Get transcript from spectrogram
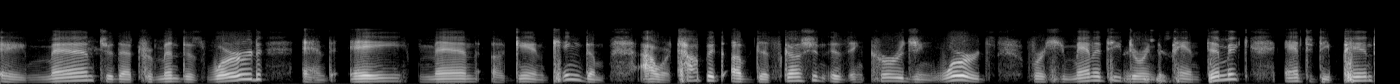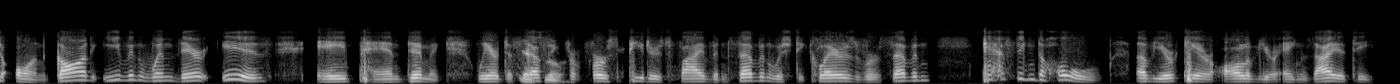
Amen to that tremendous word and amen again. Kingdom, our topic of discussion is encouraging words for humanity during the pandemic and to depend on God even when there is a pandemic. We are discussing yes, from First Peter's 5 and 7, which declares, verse 7, casting the whole of your care, all of your anxiety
